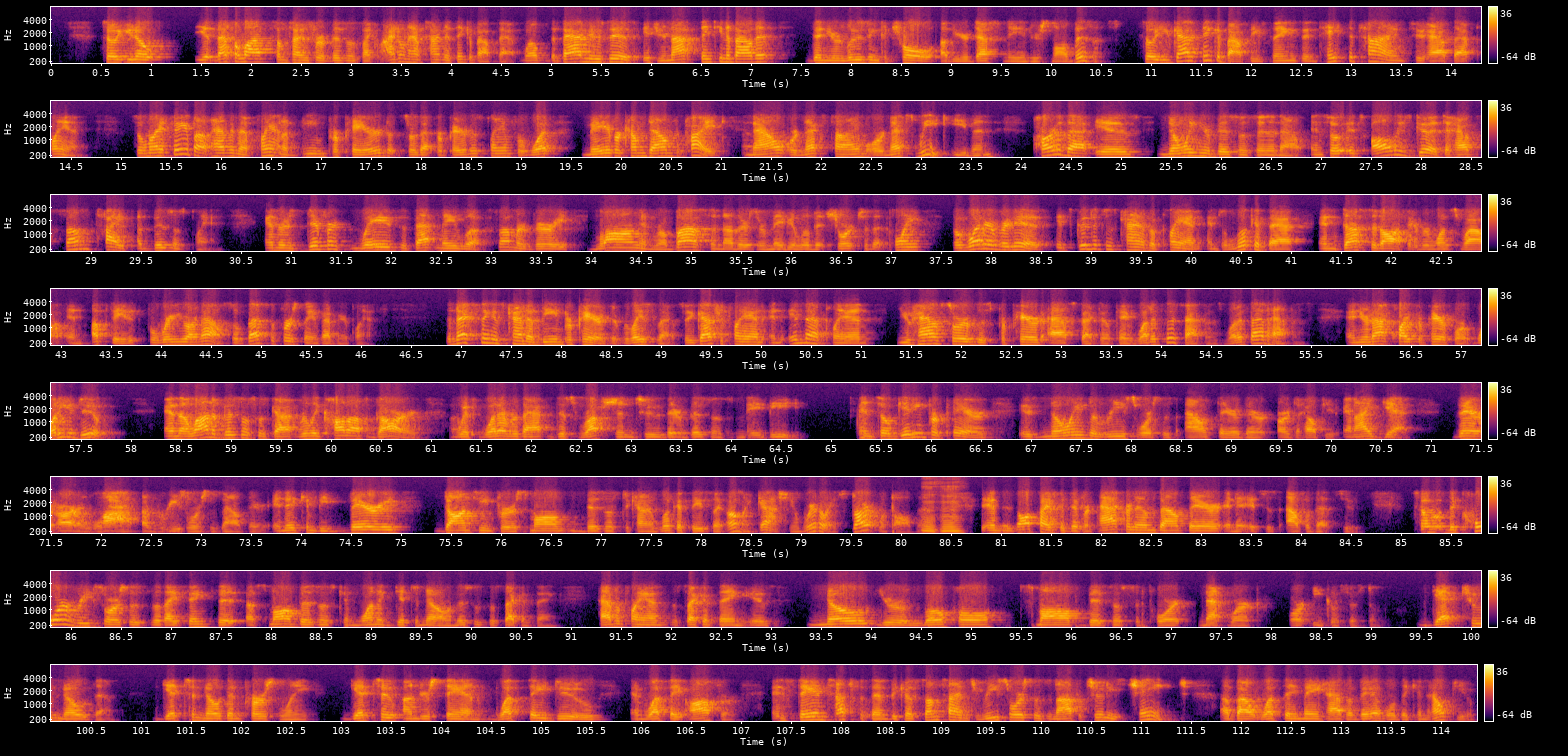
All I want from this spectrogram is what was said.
So you know yeah, that's a lot sometimes for a business like I don't have time to think about that. Well, the bad news is if you're not thinking about it, then you're losing control of your destiny and your small business. So you've got to think about these things and take the time to have that plan. So when I say about having that plan of being prepared, so that preparedness plan for what may ever come down the pike now or next time or next week even, part of that is knowing your business in and out. And so it's always good to have some type of business plan. And there's different ways that that may look. Some are very long and robust, and others are maybe a little bit short to the point. But whatever it is, it's good to just kind of a plan and to look at that and dust it off every once in a while and update it for where you are now. So that's the first thing of having your plan. The next thing is kind of being prepared that relates to that. So you got your plan, and in that plan, you have sort of this prepared aspect. Okay, what if this happens? What if that happens? And you're not quite prepared for it. What do you do? And a lot of businesses got really caught off guard with whatever that disruption to their business may be. And so getting prepared is knowing the resources out there there are to help you. And I get there are a lot of resources out there, and it can be very daunting for a small business to kind of look at these like, oh my gosh, you know, where do I start with all this? Mm-hmm. And there's all types of different acronyms out there, and it's just alphabet soup. So the core resources that I think that a small business can want to get to know, and this is the second thing, have a plan. The second thing is know your local small business support network or ecosystem. Get to know them. Get to know them personally get to understand what they do and what they offer, and stay in touch with them because sometimes resources and opportunities change about what they may have available that can help you.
